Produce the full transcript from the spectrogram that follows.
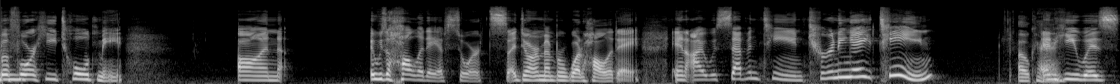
before he told me on. It was a holiday of sorts. I don't remember what holiday. And I was 17, turning 18, okay. and he was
